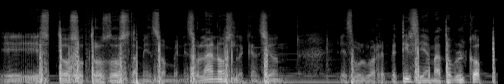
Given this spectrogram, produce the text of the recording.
Eh, estos otros dos también son venezolanos. La canción, les vuelvo a repetir, se llama Double Cup.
